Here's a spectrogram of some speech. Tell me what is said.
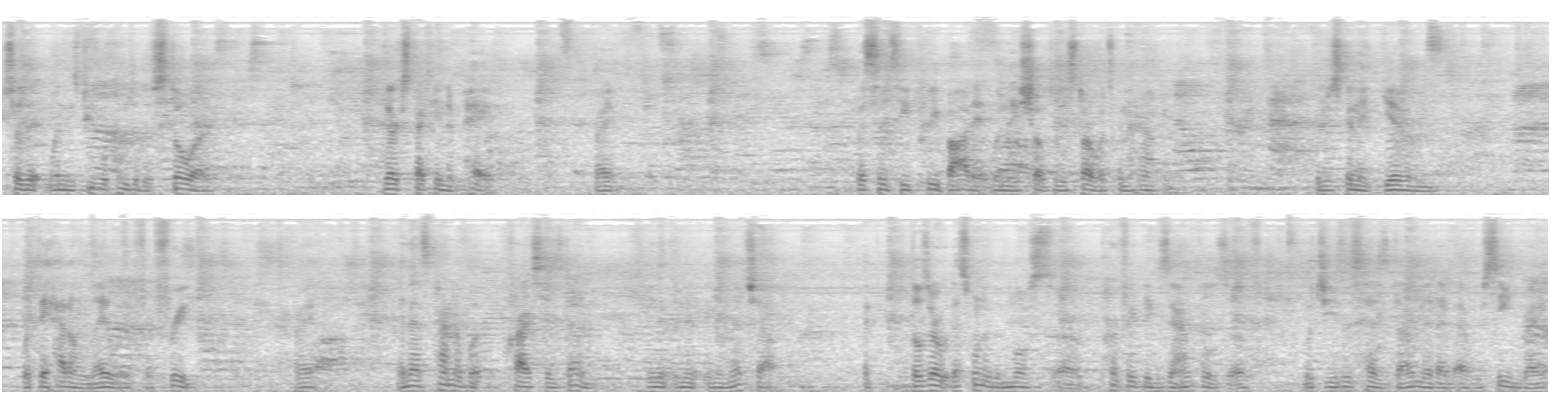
so that when these people come to the store, they're expecting to pay, right? But since he pre-bought it, when they show up to the store, what's going to happen? They're just going to give them what they had on layaway for free, right? And that's kind of what Christ has done in a, in a, in a nutshell. Like those are that's one of the most uh, perfect examples of what Jesus has done that I've ever seen, right?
